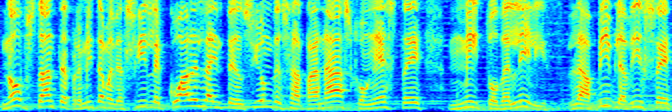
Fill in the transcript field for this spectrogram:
No obstante, permítame decirle cuál es la intención de Satanás con este mito de Lilith. La Biblia dice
